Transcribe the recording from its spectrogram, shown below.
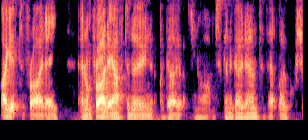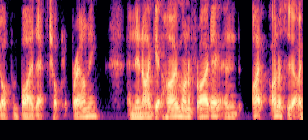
I get to Friday, and on Friday afternoon, I go, you know what, I'm just going to go down to that local shop and buy that chocolate brownie. And then I get home on a Friday, and I honestly, I,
